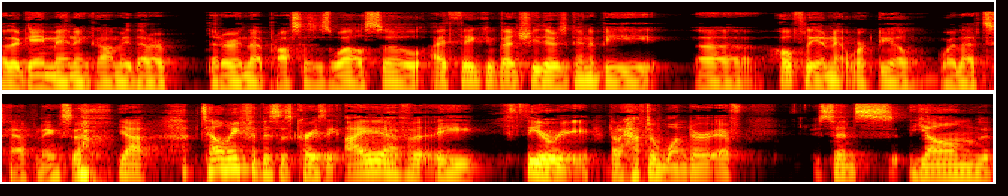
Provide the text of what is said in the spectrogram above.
other gay men in comedy that are that are in that process as well. So I think eventually there's going to be uh, hopefully a network deal where that's happening. So Yeah. Tell me if this is crazy. I have a, theory that I have to wonder if, since young,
